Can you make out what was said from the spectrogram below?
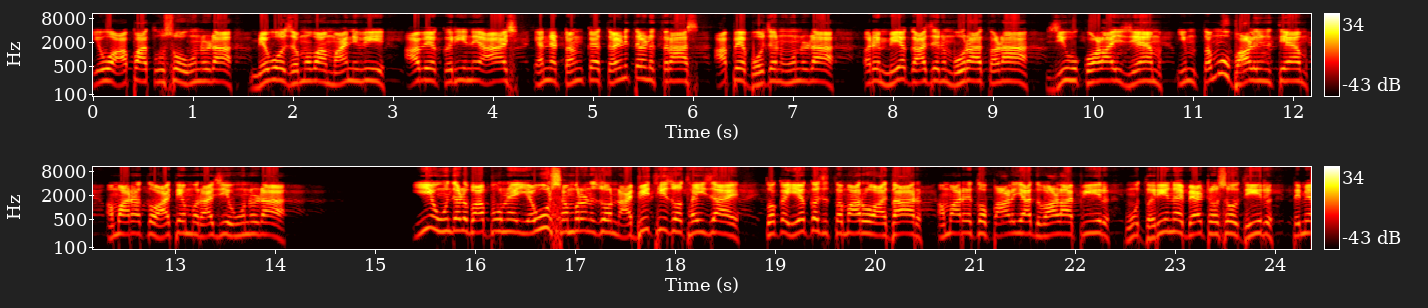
એવો આપા તુસો ઉંદડા મેવો જમવા માનવી, આવે કરીને આશ એને ટંકે ત્રણ ત્રણ ત્રાસ આપે ભોજન ઉંદડા. અરે મેં ગાજર, મોરા, તણા, જીવ, કોળાઈ જેમ એમ તમુ ભાળીને તેમ, અમારા તો હાથેમ રાજી ઉંદડા. ઈ ઉંદડ બાપુને એવું સમરણ જો નાભીથી જો થઈ જાય તો કે એક જ તમારો આધાર, અમારે તો પાળિયાદ વાળા પીર, હું ધરીને બેઠો છો ધીર, તમે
